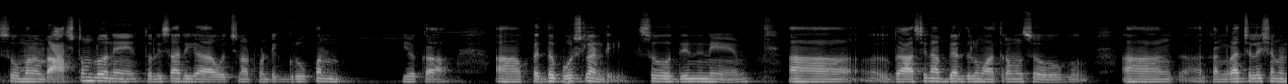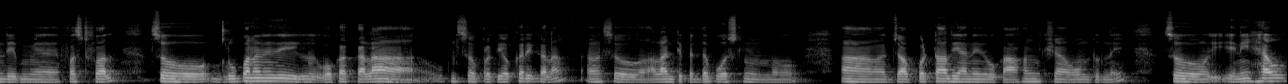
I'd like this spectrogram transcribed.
సో మన రాష్ట్రంలోనే తొలిసారిగా వచ్చినటువంటి గ్రూప్ వన్ ఈ యొక్క పెద్ద పోస్టులు అండి. సో దీనిని రాసిన అభ్యర్థులు మాత్రం సో కంగ్రాచులేషన్ అండి first of all so group one అనేది ఒక కళ సో ప్రతి ఒక్కరి కళ. సో అలాంటి పెద్ద పోస్టులను జాబ్ కొట్టాలి అనేది ఒక ఆకాంక్ష ఉంటుంది. సో ఎనీ హ్యావ్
